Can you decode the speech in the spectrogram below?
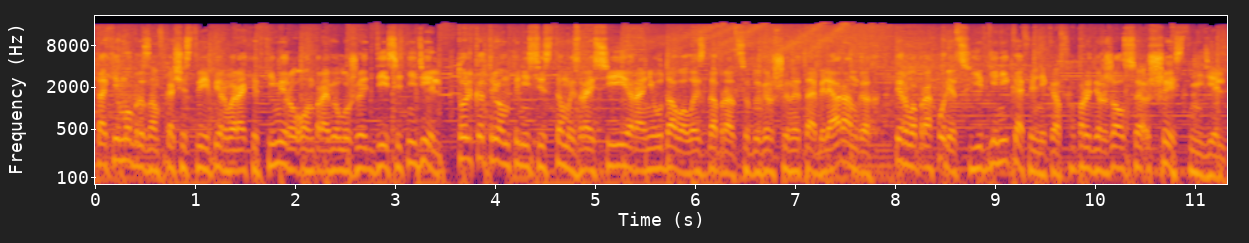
Таким образом, в качестве первой ракетки мира он провел уже 10 недель. Только трем теннисистам из России ранее удавалось добраться до вершины табеля о рангах. Первопроходец Евгений Кафельников продержался 6 недель.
